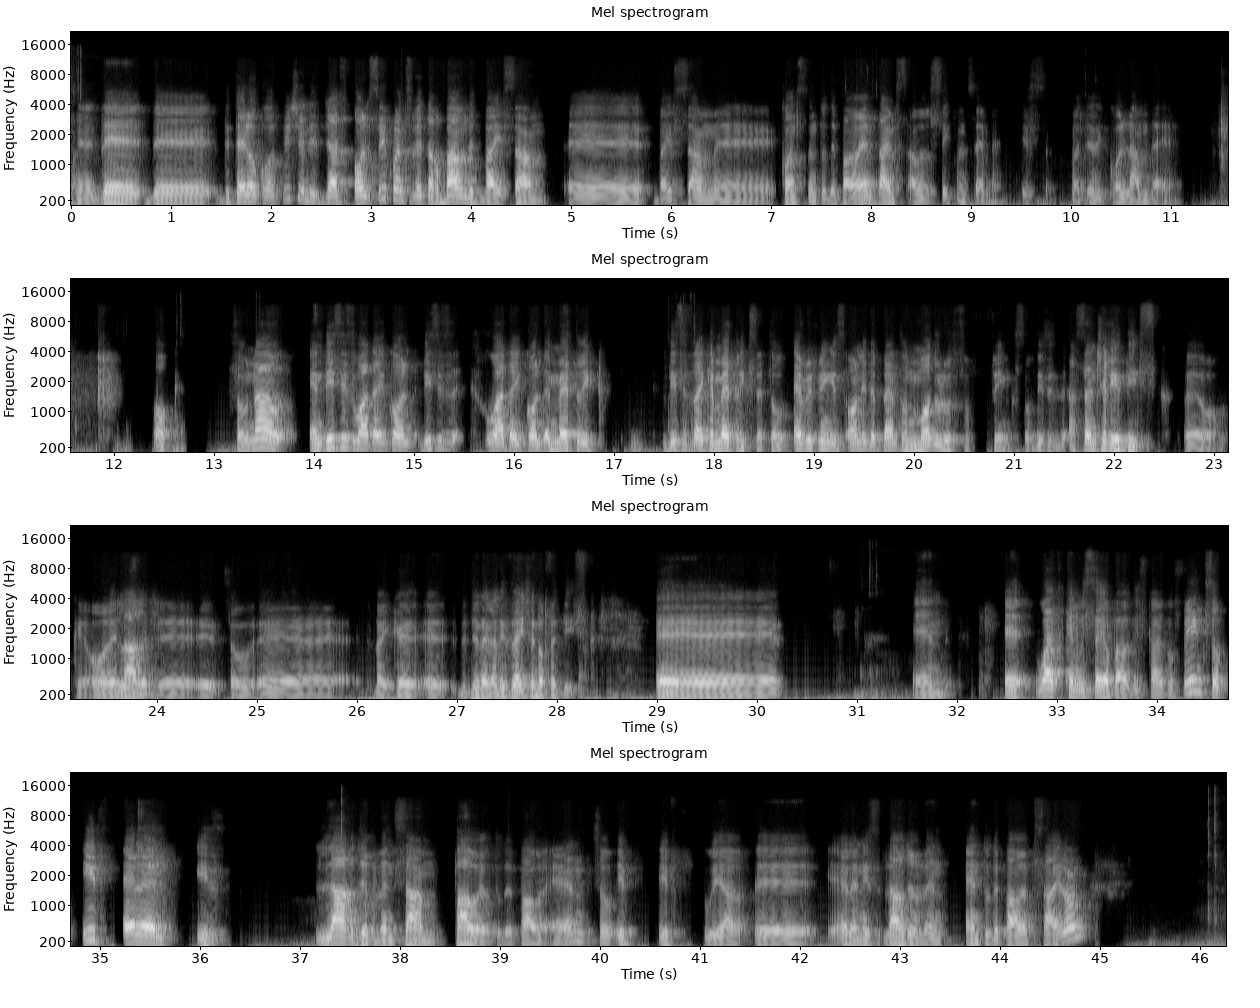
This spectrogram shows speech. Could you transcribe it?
the, the, the Taylor coefficient is just all sequences that are bounded by some uh, by some uh, constant to the power n times our sequence mn. This is what we call lambda n. Okay. So now, and this is what I call this is what I call a metric. This is like a metric set. So everything is only depends on modulus of things. So this is essentially a disk, uh, okay, or a large. Uh, so uh, like the generalization of a disk. Uh, and uh, what can we say about this kind of thing? So if ln is larger than some power to the power n, so if if we are uh, ln is larger than n to the power epsilon,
